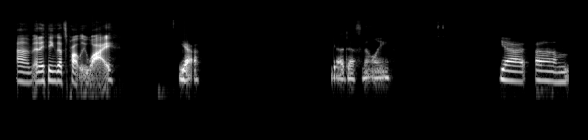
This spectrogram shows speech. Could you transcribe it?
Um, and I think that's probably why. Yeah. Yeah, definitely. Yeah, um,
